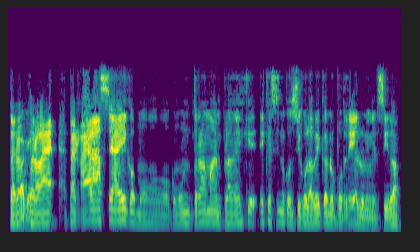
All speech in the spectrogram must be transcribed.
Pero, pero, pero él hace ahí como, como un trama, en plan, es que, es que si no consigo la beca no podría ir a la universidad.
